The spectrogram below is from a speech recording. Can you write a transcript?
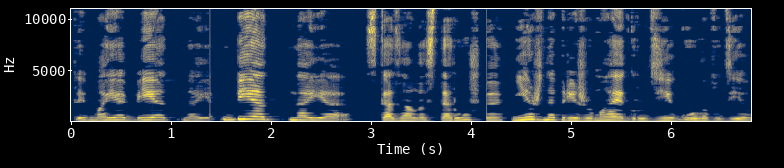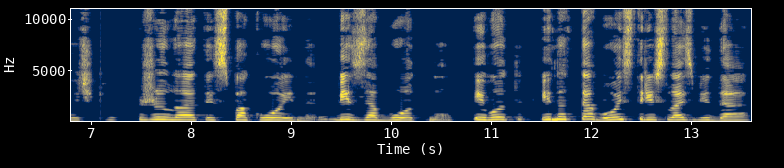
ты моя бедная, бедная!» — сказала старушка, нежно прижимая к груди голову девочки. «Жила ты спокойно, беззаботно, и вот и над тобой стряслась беда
